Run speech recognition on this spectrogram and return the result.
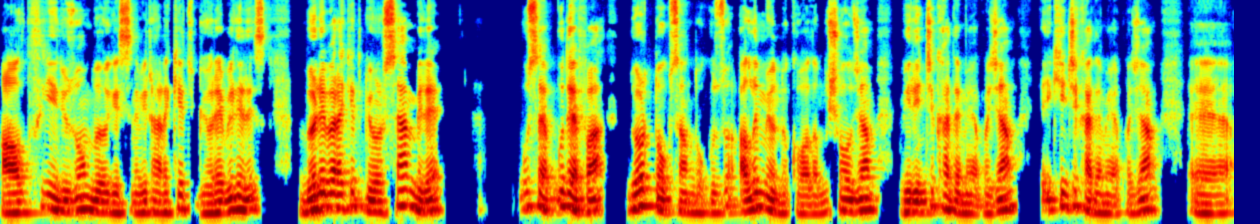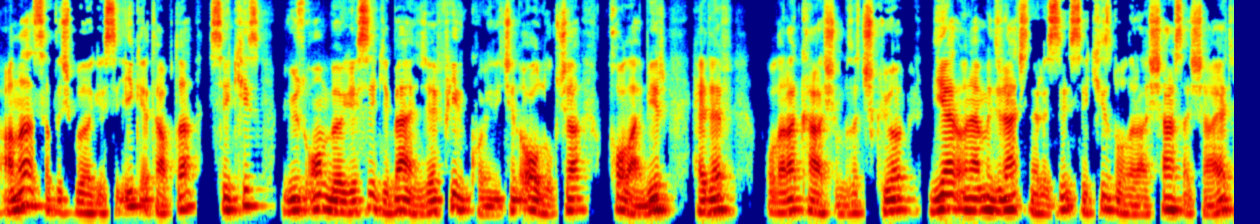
6.710 bölgesinde bir hareket görebiliriz. Böyle bir hareket görsem bile bu sefer bu defa 4.99'u alım yönlü kovalamış olacağım. Birinci kademe yapacağım ve ikinci kademe yapacağım. Ee, ana satış bölgesi ilk etapta 8.110 bölgesi ki bence fil coin için oldukça kolay bir hedef olarak karşımıza çıkıyor. Diğer önemli direnç neresi? 8 doları aşarsa şayet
